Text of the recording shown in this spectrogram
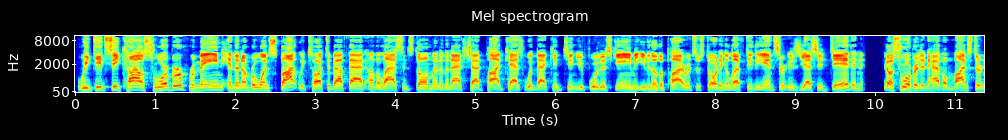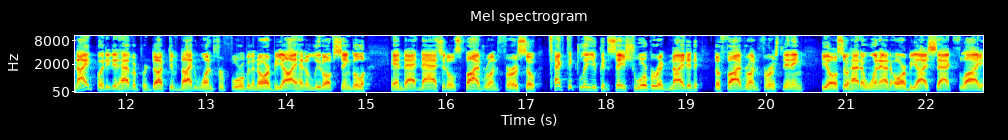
We did see Kyle Schwarber remain in the number one spot. We talked about that on the last installment of the Nats Chat podcast. Would that continue for this game, even though the Pirates are starting a lefty? The answer is yes, it did. And you know, Schwarber didn't have a monster night, but he did have a productive night, one for four with an RBI, had a leadoff single, and that Nationals five run first. So technically, you could say Schwarber ignited the five run first inning. He also had a one out RBI sac fly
